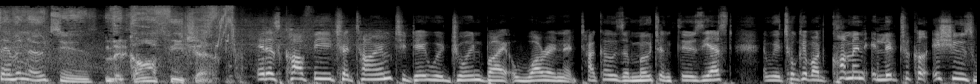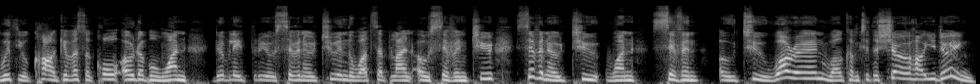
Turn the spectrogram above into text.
702. The car feature. It is car feature time. Today we're joined by Warren Tucker, who's a motor enthusiast, and we're talking about common electrical issues with your car. Give us a call 011 883 702 in the WhatsApp line 072 702 1702. Warren, welcome to the show. How are you doing?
